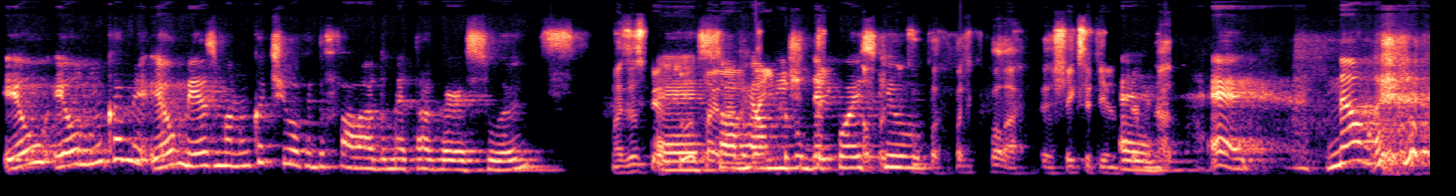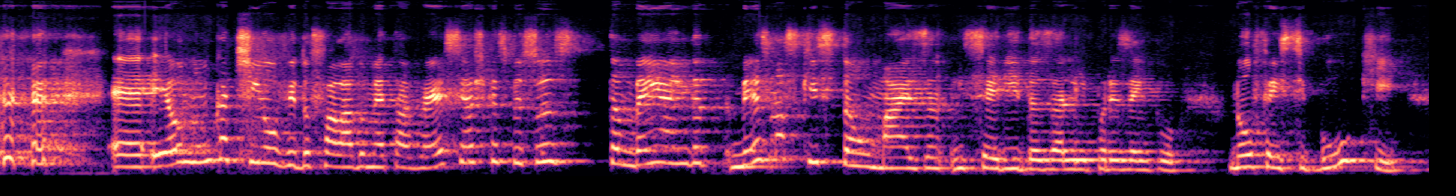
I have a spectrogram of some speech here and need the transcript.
Eu, eu nunca, eu mesma nunca tinha ouvido falar do metaverso antes. Mas as pessoas é, só realmente depois tem... que o. Desculpa, pode falar. Eu achei que você tinha é, terminado. É, não. é, eu nunca tinha ouvido falar do metaverso e acho que as pessoas também ainda, mesmo as que estão mais inseridas ali, por exemplo, no Facebook,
